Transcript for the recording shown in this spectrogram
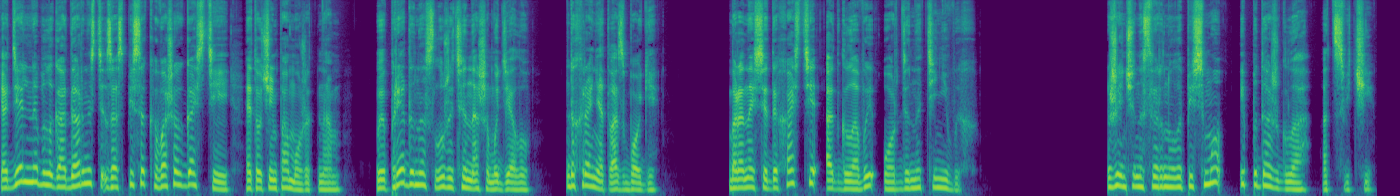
Отдельная благодарность за список ваших гостей. Это очень поможет нам. Вы преданно служите нашему делу. Да хранят вас боги. Баронессе де Хасти от главы Ордена Теневых. Женщина свернула письмо и подожгла от свечи.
